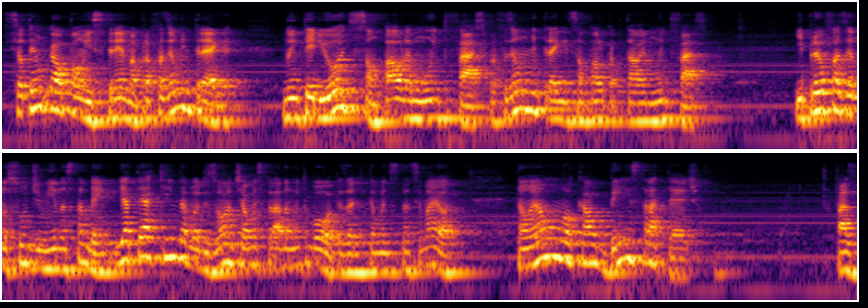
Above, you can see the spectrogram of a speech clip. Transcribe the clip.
se eu tenho um galpão em Extrema, para fazer uma entrega no interior de São Paulo é muito fácil. Para fazer uma entrega em São Paulo capital é muito fácil. E para eu fazer no sul de Minas também. E até aqui em Belo Horizonte é uma estrada muito boa, apesar de ter uma distância maior. Então é um local bem estratégico. Faz...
